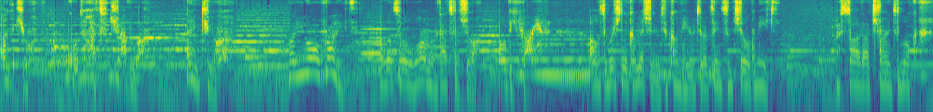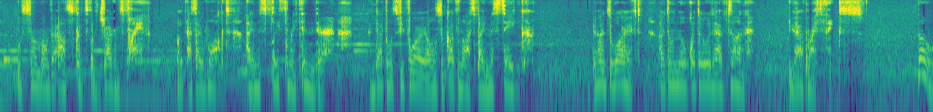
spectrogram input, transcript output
Thank you, good-hearted traveler. Thank you. Are you alright? A little warmer, that's for sure. I'll be fine. I was originally commissioned to come here to obtain some chilled meat. I started out trying to look for some on the outskirts of Dragonspine, but as I walked, I misplaced my tinder, and that was before I also got lost by mistake. If you hadn't arrived, I don't know what I would have done. You have my thanks. No,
